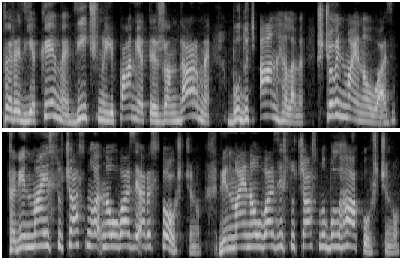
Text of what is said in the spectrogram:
перед якими вічної пам'яті жандарми будуть ангелами. Що він має на увазі? Та він має сучасну на увазі Арестовщину, він має на увазі сучасну Булгаковщину,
